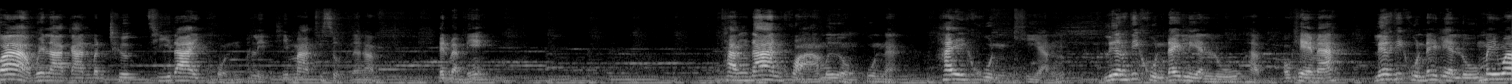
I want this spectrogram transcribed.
ว่าเวลาการบันทึกที่ได้ผลผลิตที่มากที่สุดนะครับ เป็นแบบนี้ ทางด้านขวามือของคุณน่ะให้คุณเขียนเรื่องที่คุณได้เรียนรู้ครับ โอเคไหมเรื่องที่คุณได้เรียนรู้ไม่ว่า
